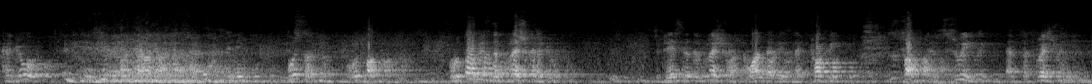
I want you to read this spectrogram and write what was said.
Khajur. Busr, Rutab. Rutab is the fresh Khajur. The taste of the fresh one, the one that is like toffee, soft and sweet. That's the fresh one.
